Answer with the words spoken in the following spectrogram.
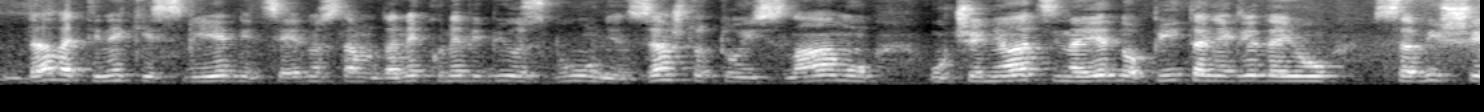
davati neke smjernice jednostavno da neko ne bi bio zbunjen. Zašto to islamu učenjaci na jedno pitanje gledaju sa više,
